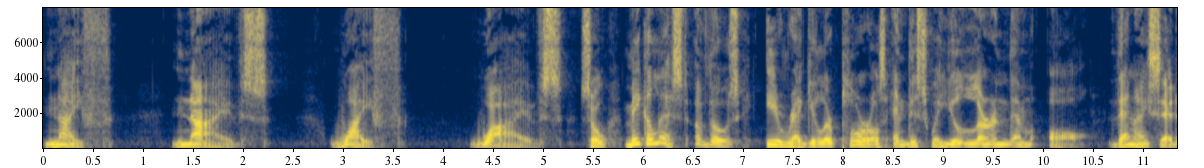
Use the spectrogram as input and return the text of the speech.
knife, knives, wife, wives. So make a list of those irregular plurals, and this way you'll learn them all. Then I said,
